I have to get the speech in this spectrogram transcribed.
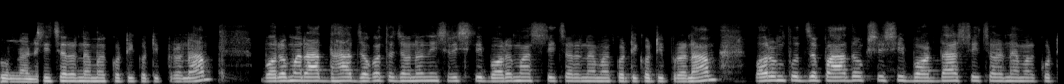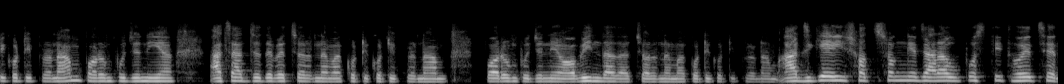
উন্নয়ন শ্রীচরণে কোটি কোটি প্রণাম। বড়মা রাধা জগত জননী, শ্রী শ্রী বড়মা শ্রীচরণে আমার কোটি কোটি প্রণাম। পরম পূজ্য পাদক শ্রী শ্রী বরদার শ্রীচরণে আমার কোটি কোটি প্রণাম। পরম পূজনীয় আচার্য দেবের চরণে কোটি কোটি প্রণাম। পরম পূজনীয় অবিন দাদার চরণে আমার কোটি কোটি প্রণাম। আজকে এই সৎসঙ্গে যারা উপস্থিত হয়েছেন,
